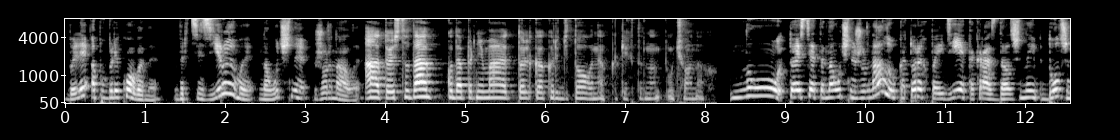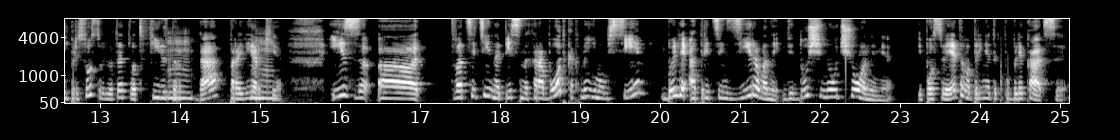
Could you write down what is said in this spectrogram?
были опубликованы в рецензируемые научные журналы. А, то есть туда, куда принимают только аккредитованных каких-то ну, ученых. Ну, то есть это научные журналы, у которых, по идее, как раз должны, должен присутствовать вот этот вот фильтр, mm-hmm. да, проверки. Mm-hmm. Из э, а, 20 написанных работ, как минимум 7 были отрецензированы ведущими учеными и после этого приняты к публикации.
